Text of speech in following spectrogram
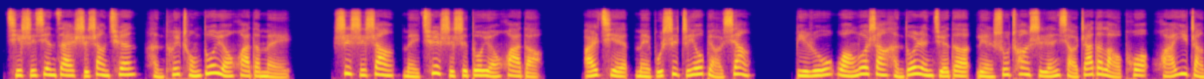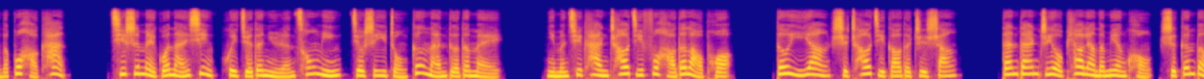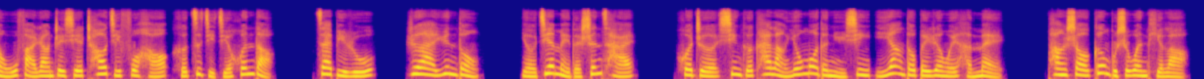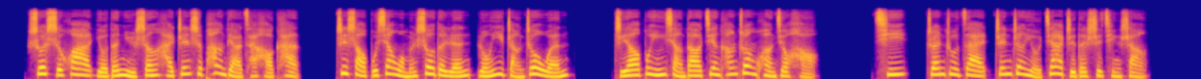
其实现在时尚圈很推崇多元化的美，事实上美确实是多元化的，而且美不是只有表象。比如网络上很多人觉得脸书创始人小扎的老婆华裔长得不好看，其实美国男性会觉得女人聪明就是一种更难得的美。你们去看超级富豪的老婆，都一样是超级高的智商，单单只有漂亮的面孔是根本无法让这些超级富豪和自己结婚的。再比如热爱运动、有健美的身材，或者性格开朗幽默的女性一样都被认为很美，胖瘦更不是问题了。说实话，有的女生还真是胖点儿才好看，至少不像我们瘦的人容易长皱纹。只要不影响到健康状况就好。七、专注在真正有价值的事情上。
